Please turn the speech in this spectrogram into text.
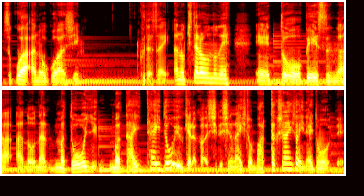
そこはあのご安心ください。あの、北郎のね、えー、っと、ベースが、あの、なまあ、どういう、まあ、大体どういうキャラか知らない人、全く知らない人はいないと思うんで、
